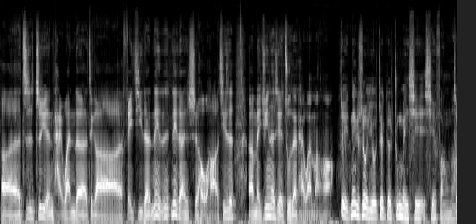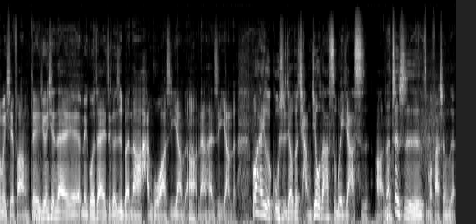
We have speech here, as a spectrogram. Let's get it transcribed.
呃支支援台湾的这个飞机的那那那段时候哈，其实呃美军呢也住在台湾嘛啊，对，那个时候有这个中美协协防嘛。中美协防，对，就跟现在美国在这个日本啊、韩国啊是一样的啊，南韩是一样的。不过还有个故事叫做抢救拉斯维加斯啊，那这是怎么发生的？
